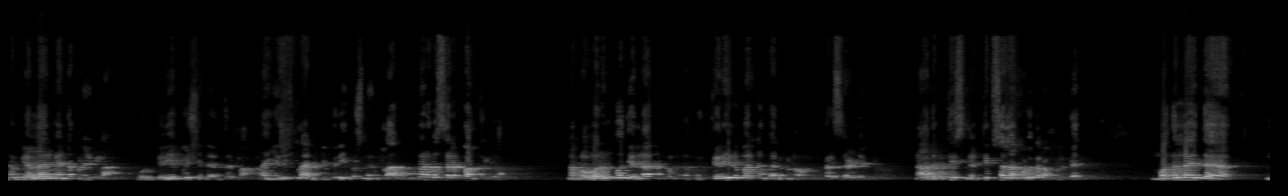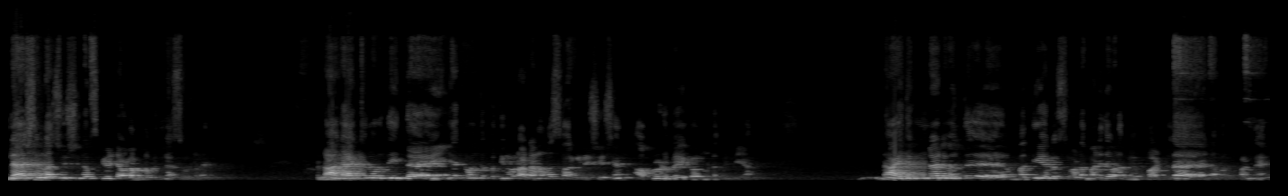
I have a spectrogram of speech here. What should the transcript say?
நம்ம எல்லாருமே என்ன பண்ணிருக்கலாம்? ஒரு பெரிய பொசிஷன்ல இருந்திருக்கலாம். ஆனா இருக்கலாம். நீங்க பெரிய பொசிஷன் இருக்கலாம். இன்னும் சிறப்பா இருந்திருக்கலாம். நம்ம வரும்போது எல்லாரும் நமக்கு தெரியற மாதிரி நம்ம இருக்கணும். பெருசா இருக்கணும் நான் அதை பத்தி சில டிப்ஸ் எல்லாம் கொடுக்குறேன் உங்களுக்கு. முதல்ல இந்த national association of skill development பத்தி நான் சொல்றேன். நாங்க ஆக்சுவலா வந்து இந்த இயக்கம் வந்து பாத்தீங்கன்னா ஒரு autonomous organisation approved by government of India நான் இதுக்கு முன்னாடி வந்து மத்திய அரசோட மனிதவள மேம்பாட்டுல நான் ஒர்க் பண்ணேன்.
